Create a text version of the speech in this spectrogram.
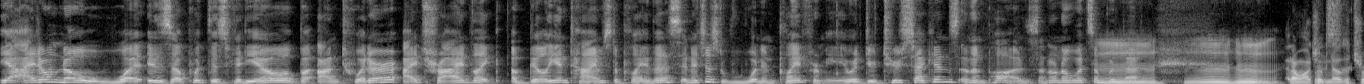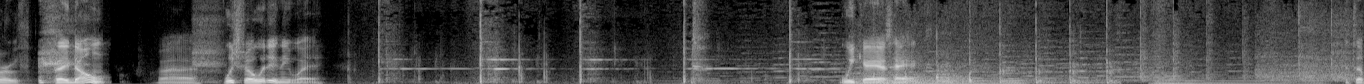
Yeah, I don't know what is up with this video, but on Twitter, I tried like a billion times to play this and it just wouldn't play for me. It would do two seconds and then pause. I don't know what's up with that. hmm I don't want you to Let's- know the truth. They don't. Uh, we show it anyway. Weak ass hacks. It's a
